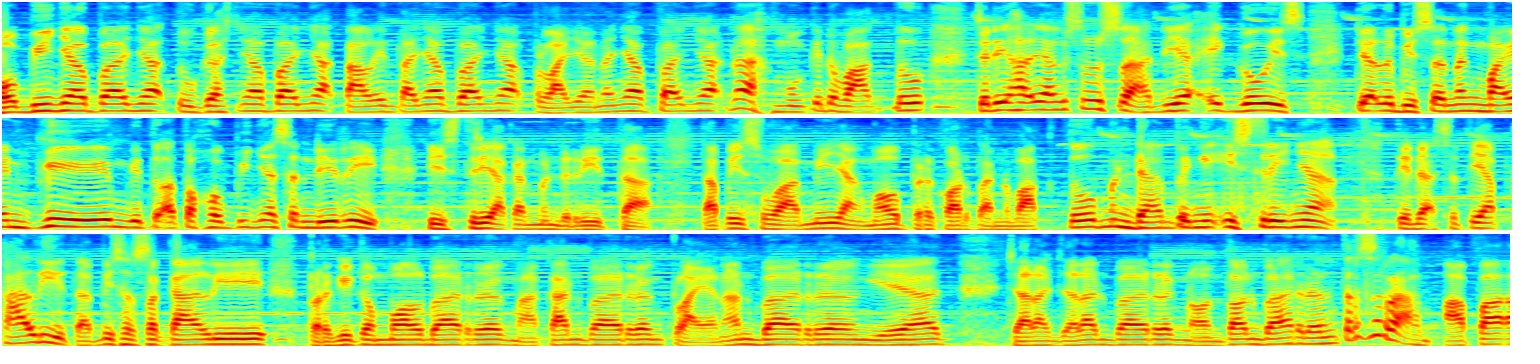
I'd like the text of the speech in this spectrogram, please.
hobinya banyak, tugasnya banyak, talentanya banyak, pelayanannya banyak. Nah, mungkin waktu jadi hal yang susah. Dia egois, dia lebih senang main game gitu atau hobinya sendiri. Istri akan menderita. Tapi suami yang mau berkorban waktu mendampingi istrinya. Tidak setiap kali, tapi sesekali pergi ke mall bareng, makan bareng, pelayanan bareng, ya, jalan-jalan bareng, nonton bareng, terserah apa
